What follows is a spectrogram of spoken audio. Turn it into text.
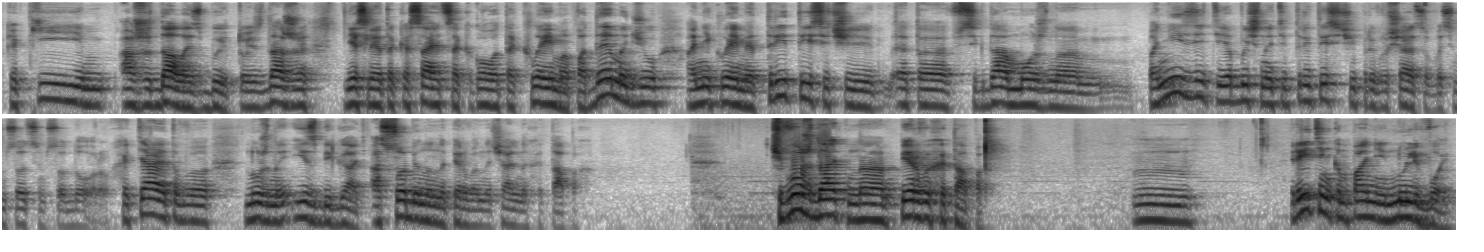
какие ожидалось бы. То есть даже если это касается какого-то клейма по демеджу, они клеймят 3000, это всегда можно понизить, и обычно эти 3000 превращаются в 800-700 долларов. Хотя этого нужно избегать, особенно на первоначальных этапах. Чего ждать на первых этапах? Рейтинг компании нулевой.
